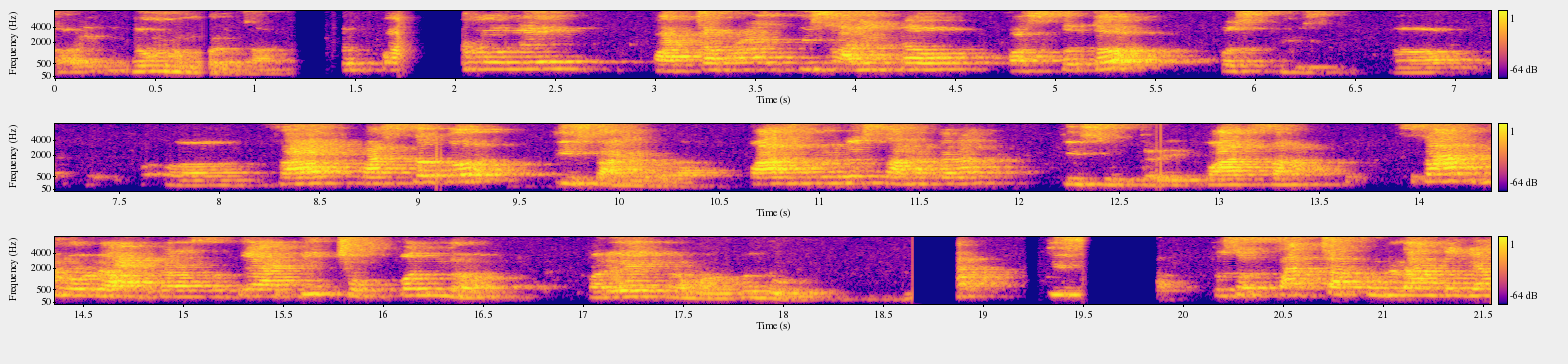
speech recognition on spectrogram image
सॉरी नऊ नंबरचा. तर पाचच्या पाण्यात तीस आहे का हो? पाच पस्तीस. अं, सहा पाच तीस आहे बघा. पाच गुणवले सहा करा तीस उत्तरे. पाच सहा. सात गुणवले आठ करा सत्या छप्पन्न. पर्याय क्रमांक दोन. तीस. तसं सातच्या पुढला अंक घ्या.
